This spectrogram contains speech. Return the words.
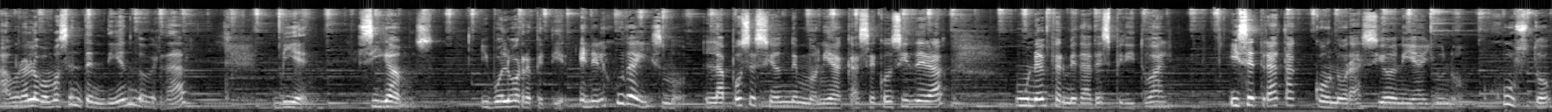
ahora lo vamos entendiendo, ¿verdad? Bien, sigamos. Y vuelvo a repetir, en el judaísmo la posesión demoníaca se considera una enfermedad espiritual y se trata con oración y ayuno, justo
